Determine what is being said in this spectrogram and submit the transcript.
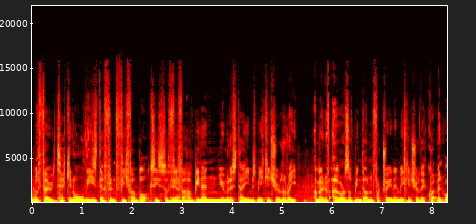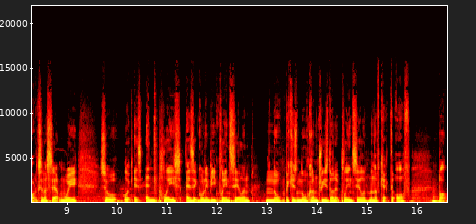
without ticking all these different FIFA boxes. So Yeah. FIFA have been in numerous times, making sure the right amount of hours have been done for training, making sure the equipment works in a certain way. So look, it's in place. Is it going to be plain sailing? No, because no country's done it plain sailing when they've kicked it off. But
